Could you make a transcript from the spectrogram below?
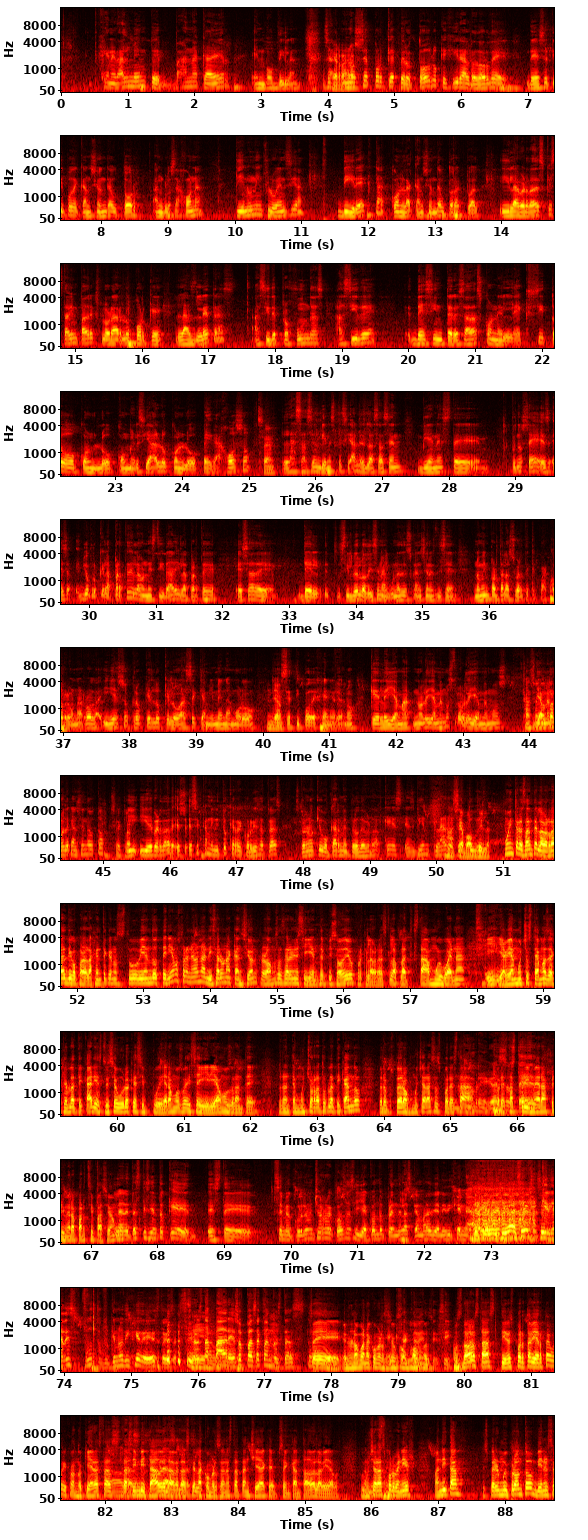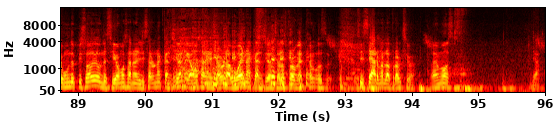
generalmente van a caer en Bob Dylan. O sea, no sé por qué, pero todo lo que gira alrededor de, de ese tipo de canción de autor anglosajona tiene una influencia directa con la canción de autor actual. Y la verdad es que está bien padre explorarlo porque las letras, así de profundas, así de desinteresadas con el éxito, o con lo comercial o con lo pegajoso, Sí. las hacen bien especiales, las hacen bien, este, pues no sé, es, es- yo creo que la parte de la honestidad y la parte esa de, del, Silvio lo dice en algunas de sus canciones, dice, no me importa la suerte que pueda correr una rola, y eso creo que es lo que lo hace que a mí me enamoró Ya. ese tipo de género, ¿no? Que le llama, no le llamemos trova, le llamemos, Canción de canción de autor. Sí, claro. y, y de verdad, es- ese caminito que recorrí hacia atrás, espero no equivocarme, pero de verdad que es, es bien claro. o hacia sea, Bob ves- Dylan. Muy interesante, la verdad, digo, para la gente que nos estuvo viendo. Teníamos planeado analizar una canción, pero lo vamos a hacer en el siguiente episodio, porque la verdad es que la plática estaba muy buena y, y había muchos temas de qué platicar. Y estoy seguro que si pudiéramos, güey, seguiríamos durante, durante mucho rato platicando. Pero pues, pero muchas gracias por esta, No, hombre, gracias por esta primera, primera participación. La neta es que siento que este se me ocurren un chorro de cosas y ya cuando prenden las cámaras ya ni dije nada. Sí, güey, ¿qué iba a decir? Ay, Sí. Quería decir, ¿por qué no dije de esto? Eso- pero está padre, eso pasa cuando estás como Sí, que- en una buena conversación con compas. Pues no, estás, tienes puerta abierta, güey. Cuando quieras estás, Ah, estás gracias, invitado y la gracias, verdad es que la conversación está tan chida que pues encantado de la vida, güey. Pues muchas gracias por venir. Bandita, esperen muy pronto. Viene el segundo episodio donde sí vamos a analizar una canción y vamos a analizar una buena canción, se los prometemos. Sí se arma la próxima. Nos vemos. Ya.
